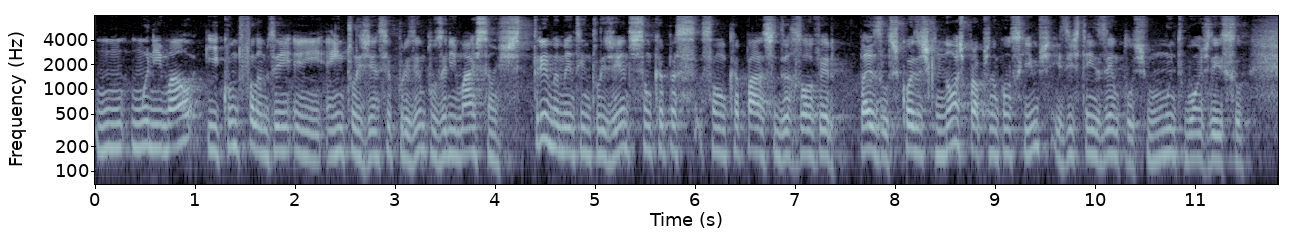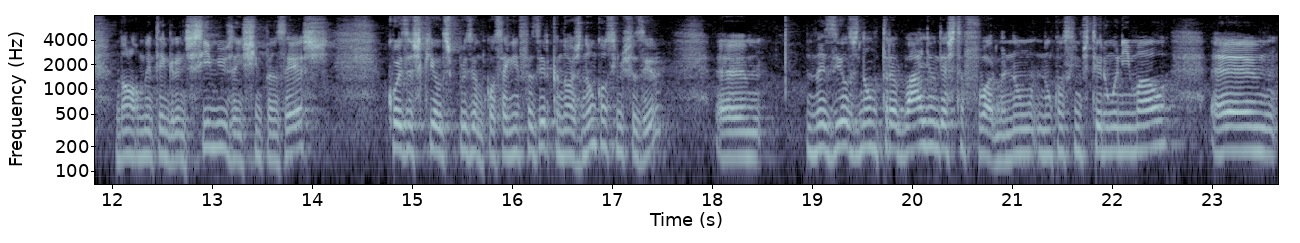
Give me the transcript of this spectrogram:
um, um animal, e quando falamos em, em, em, inteligência, por exemplo, os animais são extremamente inteligentes, são, capa são capazes de resolver puzzles, coisas que nós próprios não conseguimos. Existem exemplos muito bons disso, normalmente em grandes símios, em chimpanzés, coisas que eles, por exemplo, conseguem fazer que nós não conseguimos fazer. Um, mas eles não trabalham desta forma, não, não conseguimos ter um animal um,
